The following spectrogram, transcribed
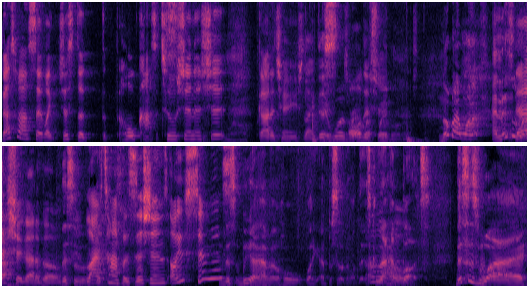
That's why I said like just the, the whole constitution and shit gotta change. Like this, it was all this shit. owners. Nobody want to, and this is what That I, shit gotta go. This is- lifetime positions. Are you serious? This we gotta have a whole like episode on this because I have Oh. thoughts. This is why,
